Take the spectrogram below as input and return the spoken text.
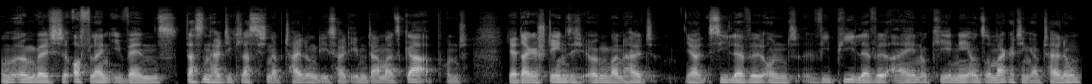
um irgendwelche Offline-Events. Das sind halt die klassischen Abteilungen, die es halt eben damals gab. Und ja, da gestehen sich irgendwann halt ja, C-Level und VP-Level ein, okay, nee, unsere Marketingabteilung,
